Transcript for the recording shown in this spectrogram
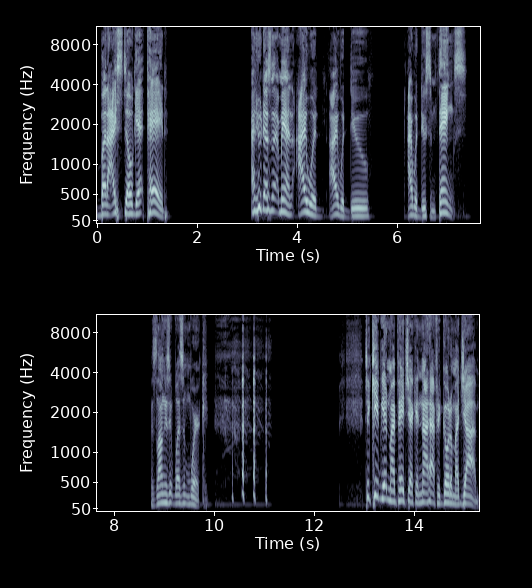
but I still get paid. And who doesn't man, I would I would do I would do some things as long as it wasn't work. to keep getting my paycheck and not have to go to my job.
